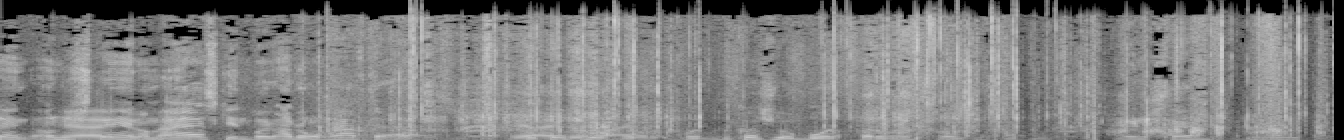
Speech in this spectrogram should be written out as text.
mind. Yeah, I Understand. do I'm mind. asking, but I don't have to ask Yeah, I because do you're mind. aboard, but because you're aboard a federal installation. You understand? Mm-hmm.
